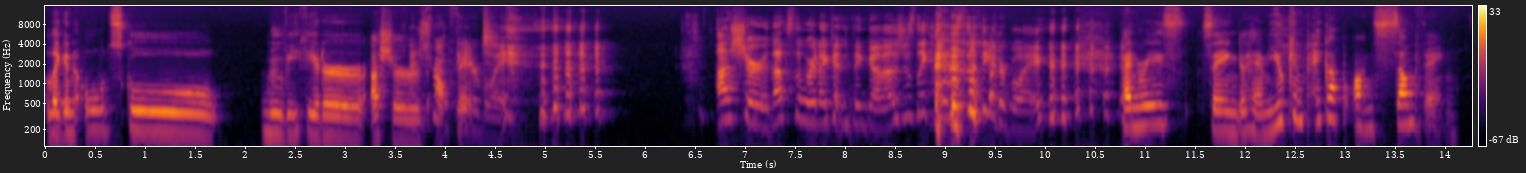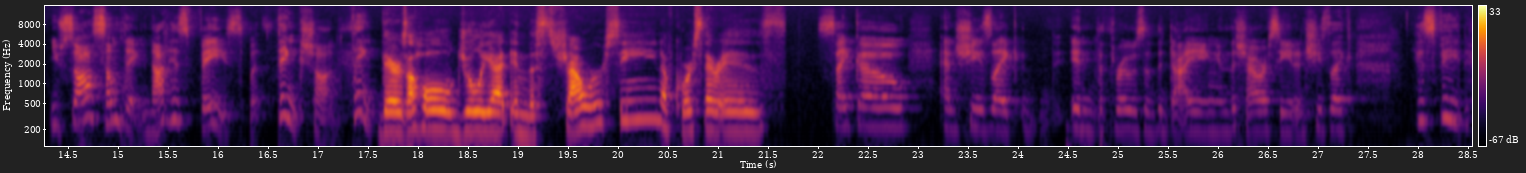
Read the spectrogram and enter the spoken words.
like an old school movie theater usher's outfit. Theater Boy. usher. That's the word I couldn't think of. I was just like, Henry's the theater boy. Henry's saying to him, You can pick up on something. You saw something, not his face, but think, Shawn, think. There's a whole Juliet in the shower scene. Of course, there is. Psycho, and she's like in the throes of the dying in the shower scene, and she's like, His feet.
